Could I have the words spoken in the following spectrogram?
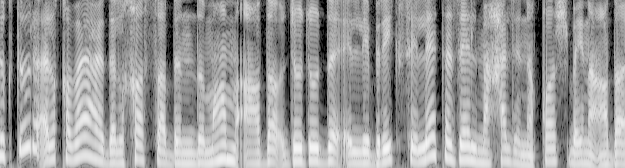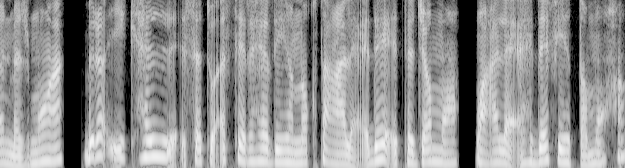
دكتور القواعد الخاصة بانضمام أعضاء جدد لبريكس لا تزال محل نقاش بين أعضاء المجموعة برأيك هل ستؤثر هذه النقطة على أداء التجمع وعلى أهدافه الطموحة؟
